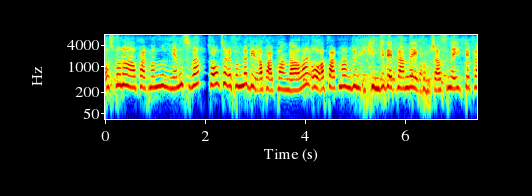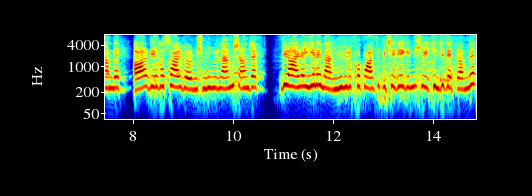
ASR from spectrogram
Osman Ağa Apartmanı'nın yanı sıra sol tarafında bir apartman daha var. O apartman dün ikinci depremde yıkılmış. Aslında ilk depremde ağır bir hasar görmüş, mühürlenmiş ancak bir aile yeniden mühürü kopartıp içeriye girmiş ve ikinci depremde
